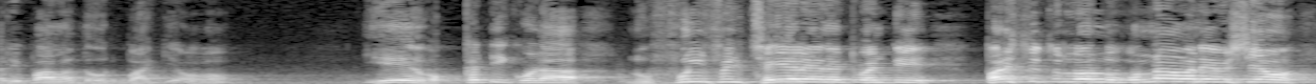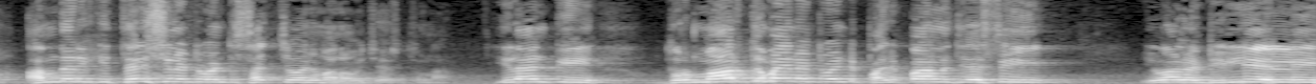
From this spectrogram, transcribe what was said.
పరిపాలన దౌర్భాగ్యం. ఏ ఒక్కటి కూడా నువ్వు ఫుల్ఫిల్ చేయలేనటువంటి పరిస్థితుల్లో నువ్వు ఉన్నావనే విషయం అందరికీ తెలిసినటువంటి సత్యమని మనం చేస్తున్నాం. ఇలాంటి దుర్మార్గమైనటువంటి పరిపాలన చేసి ఇవాళ ఢిల్లీ వెళ్ళి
